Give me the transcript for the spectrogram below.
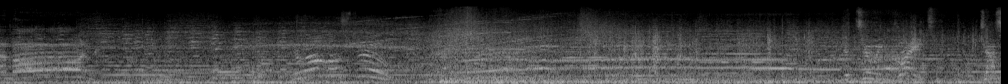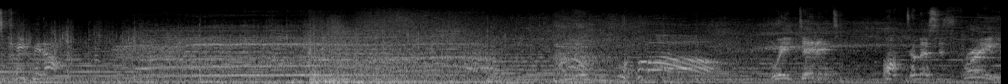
Come on! You're almost through. You're doing great. Just keep it up. Whoa! We did it! Optimus is free!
